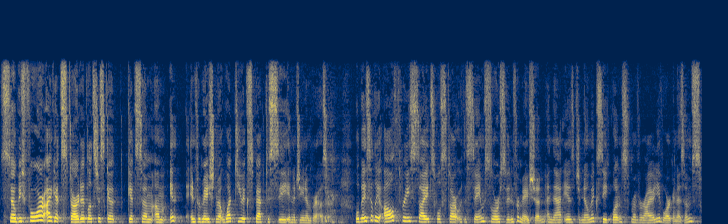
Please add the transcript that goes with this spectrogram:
So before I get started, let's just get, get some um, in, information about what do you expect to see in a genome browser. Well, basically, all three sites will start with the same source of information, and that is genomic sequence from a variety of organisms.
